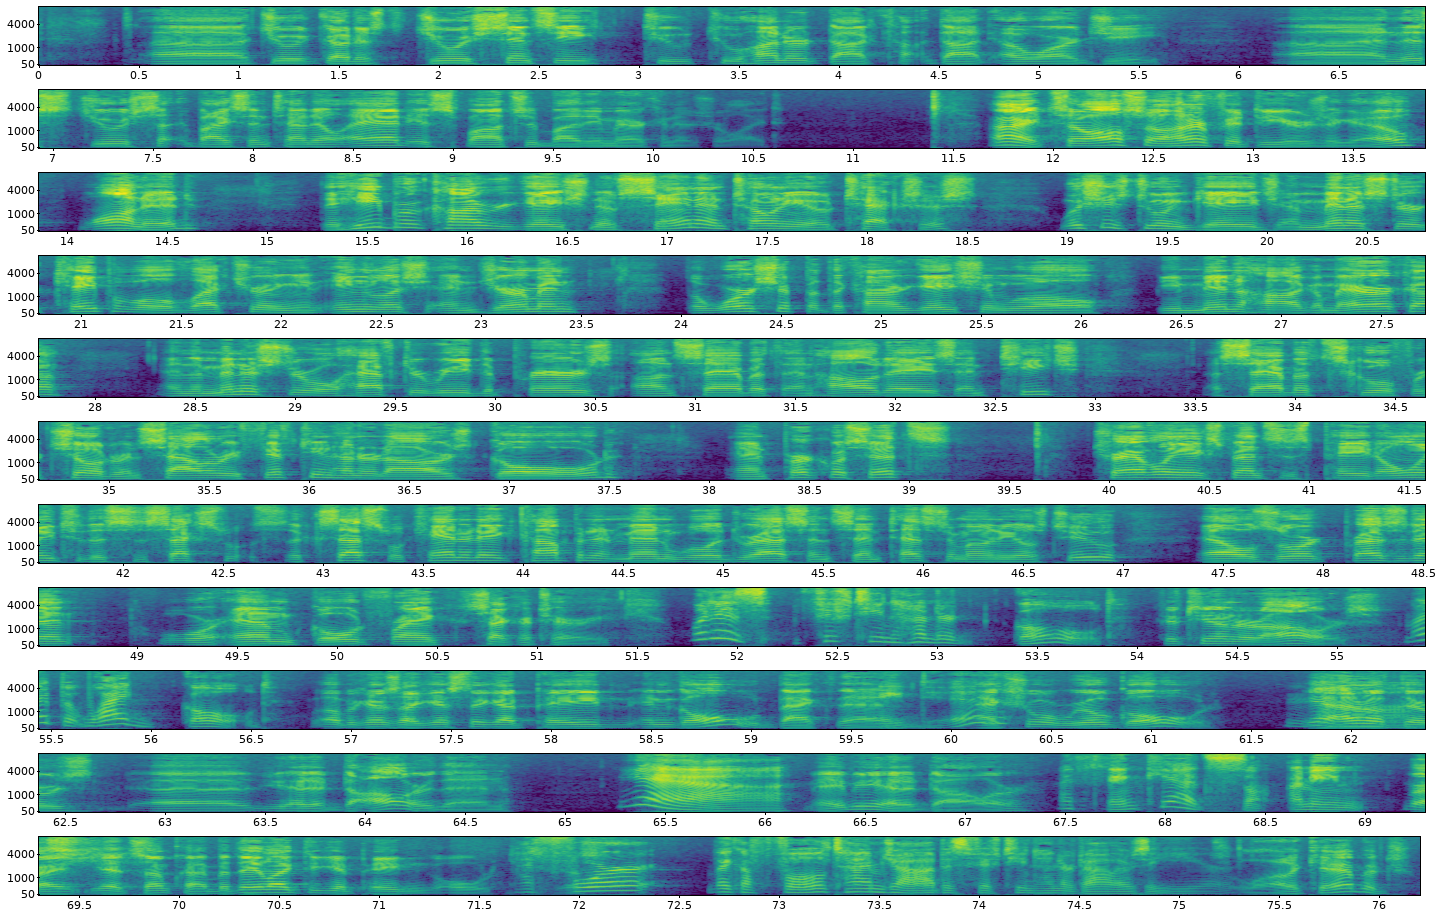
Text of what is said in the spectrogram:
uh, Jew, go to jewishcincy200.org. Uh, and this Jewish bicentennial ad is sponsored by the American Israelite. All right, so also 150 years ago, wanted the Hebrew congregation of San Antonio, Texas, wishes to engage a minister capable of lecturing in English and German. The worship of the congregation will be Minhag America, and the minister will have to read the prayers on Sabbath and holidays and teach a Sabbath school for children. Salary $1,500 gold and perquisites. Traveling expenses paid only to the successful, successful candidate. Competent men will address and send testimonials to L. Zork, president, or M. Goldfrank, secretary. What is 1500 gold? $1,500. Right, but why gold? Well, because I guess they got paid in gold back then. They did? Actual real gold. Yeah, I don't know if there was, uh, you had a dollar then. Yeah. Maybe you had a dollar. I think you had some. I mean, Right, you had some kind, but they like to get paid in gold. at four, like a full time job is $1,500 a year. It's a lot of cabbage.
